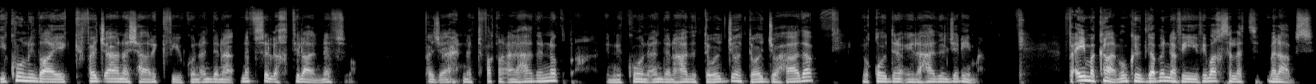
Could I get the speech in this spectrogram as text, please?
يكون يضايق فجأة أنا أشارك فيه يكون عندنا نفس الاختلال نفسه. فجأة إحنا اتفقنا على هذه النقطة أن يكون عندنا هذا التوجه التوجه هذا يقودنا إلى هذه الجريمة. في أي مكان ممكن تقابلنا في في مغسلة ملابس.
